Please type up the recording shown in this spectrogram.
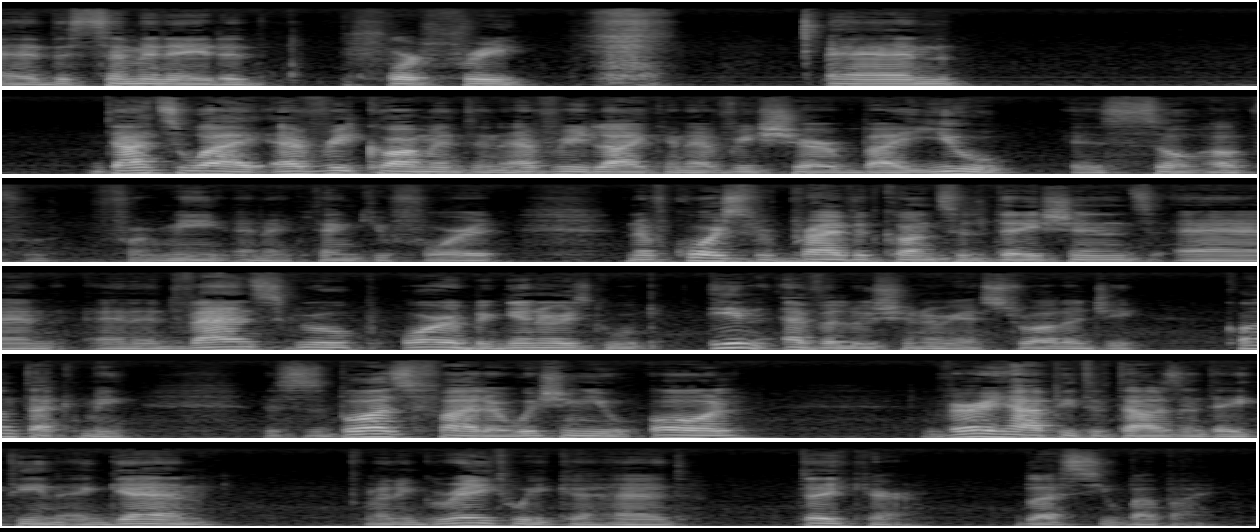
uh, disseminate it for free. And that's why every comment and every like and every share by you is so helpful for me and I thank you for it. And of course for private consultations and an advanced group or a beginner's group in evolutionary astrology, contact me. This is Boaz Fyler wishing you all very happy 2018 again and a great week ahead. Take care. Bless you. Bye bye.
